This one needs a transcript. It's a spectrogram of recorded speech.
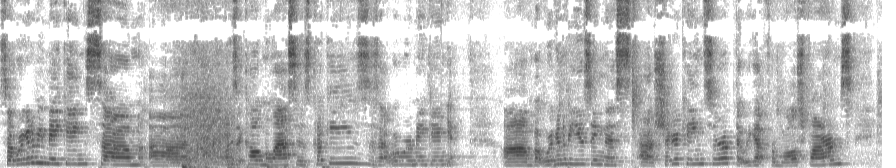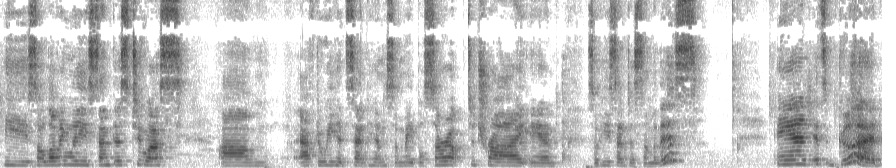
So we're going to be making some, uh, what is it called? Molasses cookies? Is that what we're making? Yeah. Um, but we're going to be using this uh, sugar cane syrup that we got from Walsh Farms. He so lovingly sent this to us um, after we had sent him some maple syrup to try. And so he sent us some of this. And it's good,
